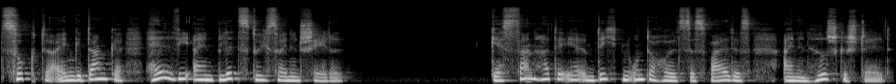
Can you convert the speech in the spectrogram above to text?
zuckte ein Gedanke, hell wie ein Blitz durch seinen Schädel. Gestern hatte er im dichten Unterholz des Waldes einen Hirsch gestellt,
